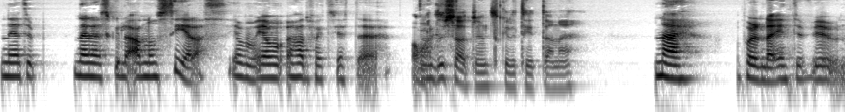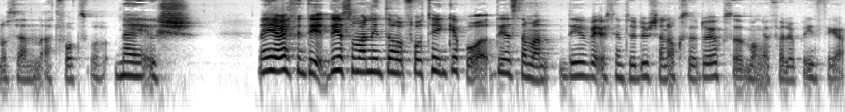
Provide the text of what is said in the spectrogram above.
när, jag typ, när det här skulle annonseras. Jag, jag, hade faktiskt jätteångest. du sa att du inte skulle titta, nej. Nej, på den där intervjun och sen att folk ska... Nej usch. Nej jag vet inte, det som man inte får tänka på. Dels när man, det vet jag inte hur du känner också, du har ju också många följare på Instagram.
